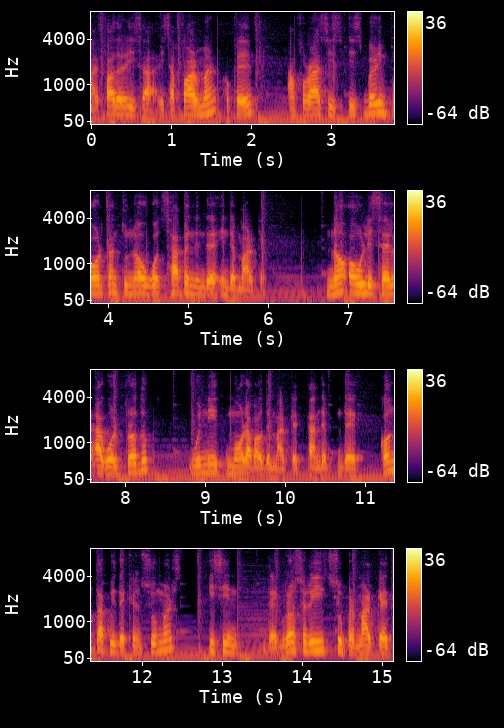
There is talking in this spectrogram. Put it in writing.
my father is a is a farmer, okay, and for us it's, it's very important to know what's happened in the in the market. Not only sell our product, we need more about the market and the, the contact with the consumers is in the grocery, supermarket,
